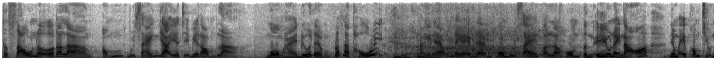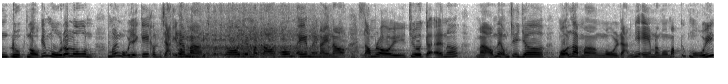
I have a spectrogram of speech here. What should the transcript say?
thật xấu nữa đó là ổng buổi sáng dậy á chị biết không? Là mồm hai đứa đều rất là thối. Mà ngày nào cũng đè em ra em hôn buổi sáng gọi là hôn tình yêu này nọ. Nhưng mà em không chịu được nổi cái mùi đó luôn. Mới ngủ dậy kia còn chạy ra mà. Rồi vậy mà đòi hôn em này này nọ. Xong rồi chưa kể nữa mà ổng này ổng chơi dơ. Mỗi lần mà ngồi rảnh với em là ngồi móc cướp mũi.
